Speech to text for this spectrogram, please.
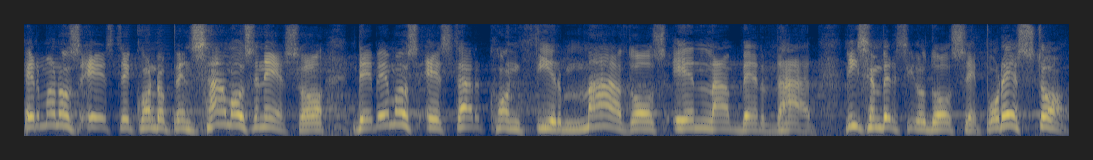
Hermanos, este, cuando pensamos en eso, debemos estar confirmados en la verdad. Dice en versículo 12, por esto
